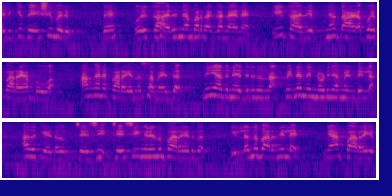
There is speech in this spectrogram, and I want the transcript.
എനിക്ക് ദേഷ്യം വരും. ദേ ഒരു കാര്യം ഞാൻ പറഞ്ഞേക്കാൻ ഈ കാര്യം ഞാൻ താഴെ പോയി പറയാൻ പോവുക അങ്ങനെ പറയുന്ന സമയത്ത് നീ അതിനെതിരെ നിന്ന പിന്നെ നിന്നോട് ഞാൻ മിണ്ടില്ല. അത് കേട്ടതും ചേച്ചി ചേച്ചി ഇങ്ങനെയൊന്നും പറയരുത്. ഇല്ലെന്ന് പറഞ്ഞില്ലേ? ഞാൻ പറയും.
